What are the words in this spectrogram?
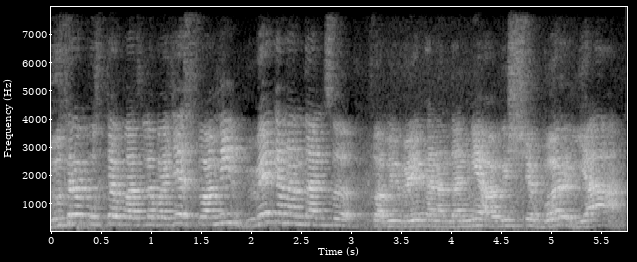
दुसरं पुस्तक वाचलं पाहिजे स्वामी विवेकानंदांचं. स्वामी विवेकानंदांनी आयुष्यभर या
